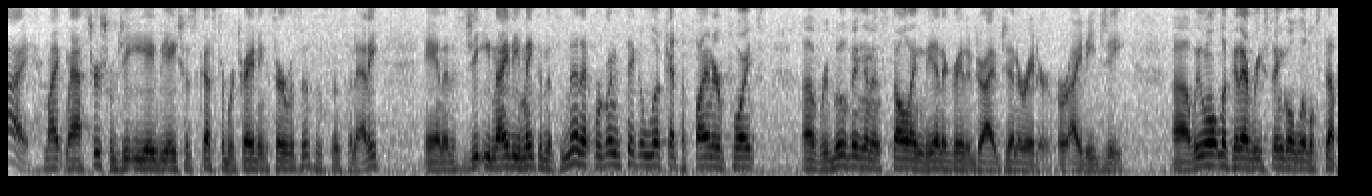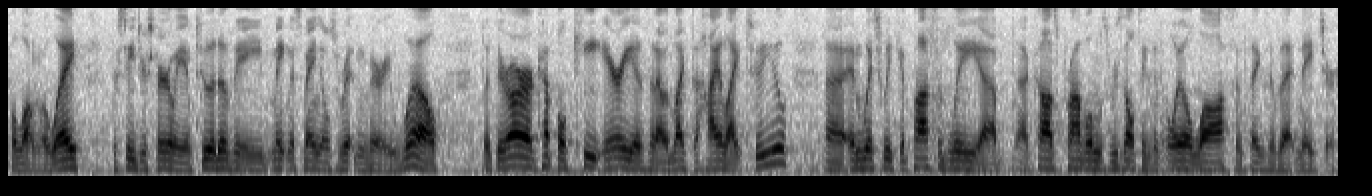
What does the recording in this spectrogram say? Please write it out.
Hi, Mike Masters from GE Aviation's Customer Training Services in Cincinnati. And in this GE90 Maintenance Minute, we're going to take a look at the finer points of removing and installing the Integrated Drive Generator, or IDG. Uh, we won't look at every single little step along the way. Procedure's fairly intuitive. The maintenance manual's written very well. But there are a couple key areas that I would like to highlight to you uh, in which we could possibly uh, uh cause problems resulting in oil loss and things of that nature.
